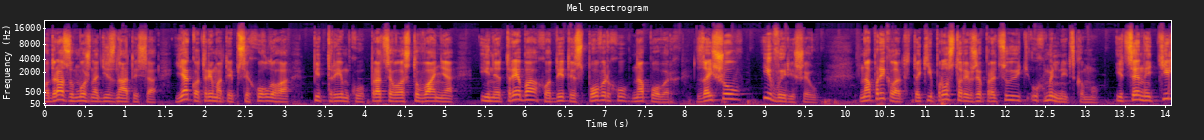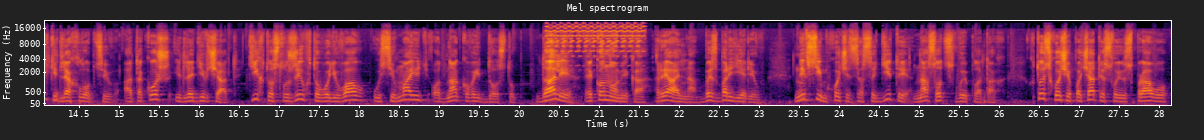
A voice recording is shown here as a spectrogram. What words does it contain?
одразу можна дізнатися, як отримати психолога, підтримку, працевлаштування, і не треба ходити з поверху на поверх. Зайшов і вирішив. Наприклад, такі простори вже працюють у Хмельницькому. І це не тільки для хлопців, а також і для дівчат. Ті, хто служив, хто воював, усі мають однаковий доступ. Далі економіка, реальна, без бар'єрів. Не всім хочеться сидіти на соцвиплатах. Хтось хоче почати свою справу,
